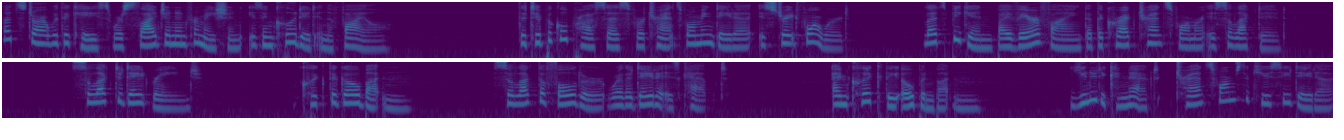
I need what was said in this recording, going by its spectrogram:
Let's start with a case where SlideGen information is included in the file. The typical process for transforming data is straightforward. Let's begin by verifying that the correct transformer is selected. Select a date range. Click the Go button. Select the folder where the data is kept. And click the Open button. Unity Connect transforms the QC data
